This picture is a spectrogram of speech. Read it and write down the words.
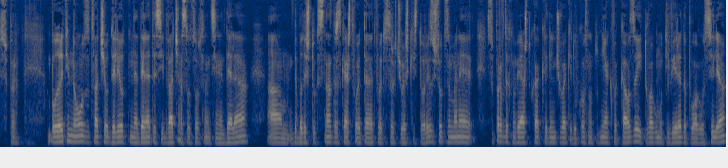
Супер. Благодаря ти много за това, че отдели от неделята си два часа от собствената си неделя а, да бъдеш тук с нас, да разкажеш твоята, твоята свръхчовешка история, защото за мен е супер вдъхновяващо как един човек е докоснат от някаква кауза и това го мотивира да полага усилия,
